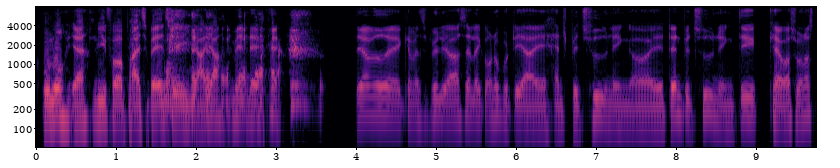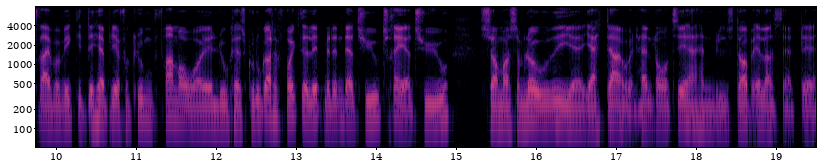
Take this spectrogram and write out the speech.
Kolo, ja, lige for at pege tilbage til Jaja, men øh, derved øh, kan man selvfølgelig også heller ikke undervurdere øh, hans betydning, og øh, den betydning, det kan jo også understrege, hvor vigtigt det her bliver for klubben fremover. Øh, Lukas, kunne du godt have frygtet lidt med den der 2023 sommer, som lå ude i, øh, ja, der er jo et halvt år til, at han ville stoppe ellers, at øh,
